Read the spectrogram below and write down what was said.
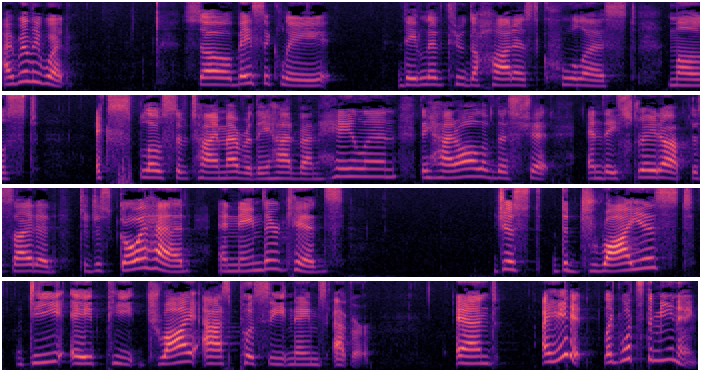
I really would. So basically, they lived through the hottest, coolest, most explosive time ever. They had Van Halen, they had all of this shit, and they straight up decided to just go ahead and name their kids just the driest DAP, dry ass pussy names ever. And I hate it. Like, what's the meaning?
